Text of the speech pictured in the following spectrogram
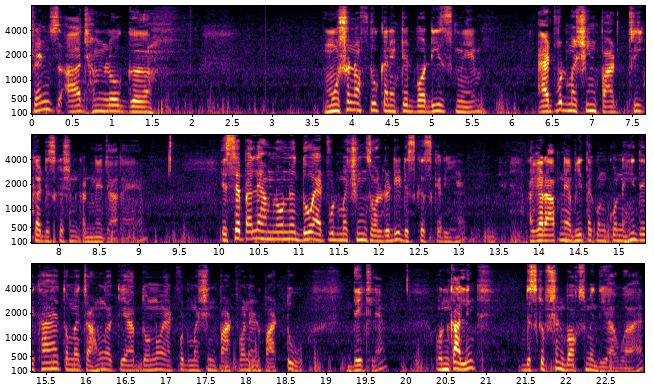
फ्रेंड्स आज हम लोग motion of two connected bodies में एटवुड मशीन पार्ट थ्री का डिस्कशन करने जा रहे हैं। इससे पहले हम लोगों ने दो एटवुड मशीन्स ऑलरेडी डिस्कस करी हैं। अगर आपने अभी तक उनको नहीं देखा है तो मैं चाहूँगा कि आप दोनों Atwood machine part one and part two देख लें। उनका लिंक डिस्क्रिप्शन बॉक्स में दिया हुआ है।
